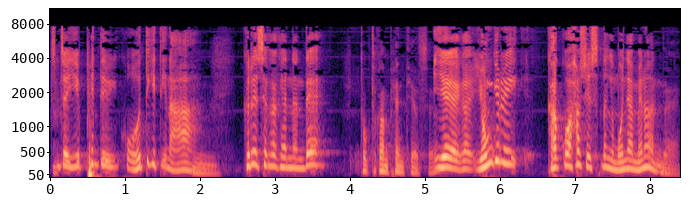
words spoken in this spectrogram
진짜 이 팬티 입고 어떻게 뛰나. 음, 그래 생각했는데 독특한 팬티였어요. 예, 그 용기를 갖고 할 수 있었던 게 뭐냐면은 네.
